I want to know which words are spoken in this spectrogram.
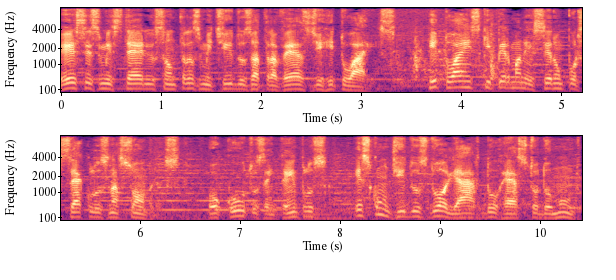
Esses mistérios são transmitidos através de rituais. Rituais que permaneceram por séculos nas sombras, ocultos em templos, escondidos do olhar do resto do mundo.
